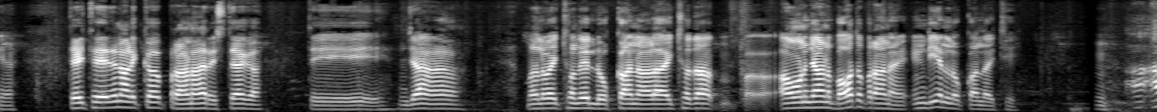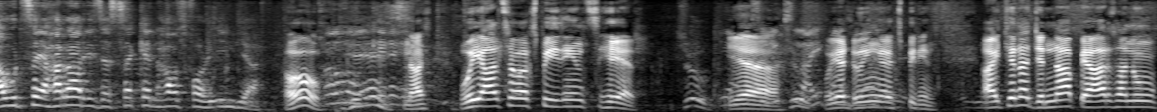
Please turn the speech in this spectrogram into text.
ਯਾ ਤੇ ਇੱਥੇ ਇਹਦੇ ਨਾਲ ਇੱਕ ਪੁਰਾਣਾ ਰਿਸ਼ਤਾ ਹੈਗਾ ਤੇ ਜਾਂ ਮਤਲਬ ਇੱਥੋਂ ਦੇ ਲੋਕਾਂ ਨਾਲ, ਇੱਥੋਂ ਦਾ ਆਉਣ ਜਾਣ ਬਹੁਤ ਪੁਰਾਣਾ ਹੈ, ਇੰਡੀਅਨ ਲੋਕਾਂ ਦਾ ਇੱਥੇ। I would say Harar is a second house for India. Oh Yes, nice we also experience here true. Yeah we ਆਰ ਡੂਇੰਗ ਐਕਸਪੀਰੀਅੰਸ ਇੱਥੇ ਨਾ ਜਿੰਨਾ ਪਿਆਰ ਸਾਨੂੰ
